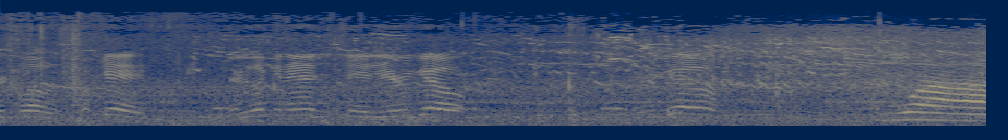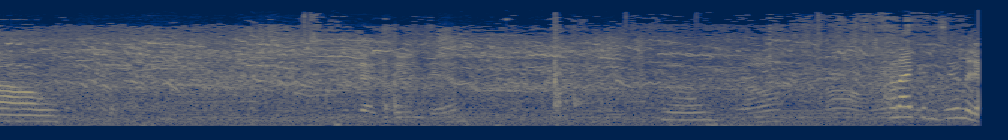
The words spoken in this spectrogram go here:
They're close. Okay. They're looking agitated. Here we go. Here we go. Wow. Get that zoomed in. No. No? Oh, But I can zoom it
